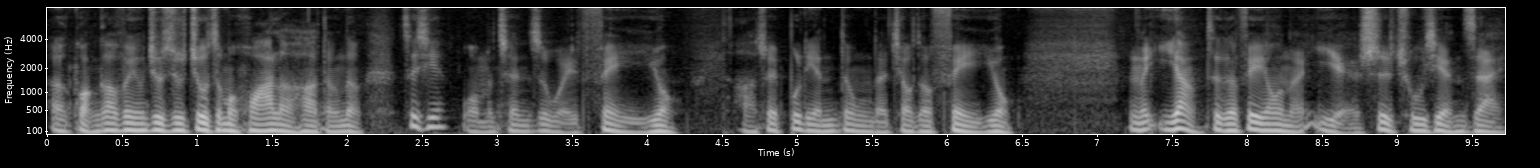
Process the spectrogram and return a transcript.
呃广告费用就就就这么花了哈，等等，这些我们称之为费用。啊，所以不联动的叫做费用，那么一样，这个费用呢也是出现在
